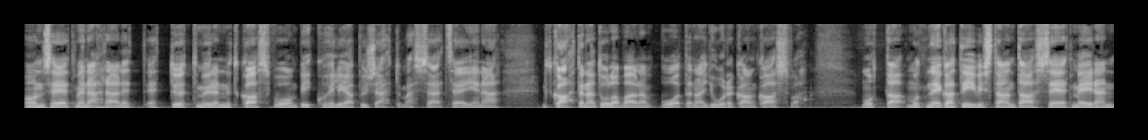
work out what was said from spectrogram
on se, että me nähdään, että, että työttömyyden nyt kasvu on pikkuhiljaa pysähtymässä, että se ei enää nyt kahtena tulevana vuotena juurikaan kasva. Mutta, mutta negatiivista on taas se, että meidän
